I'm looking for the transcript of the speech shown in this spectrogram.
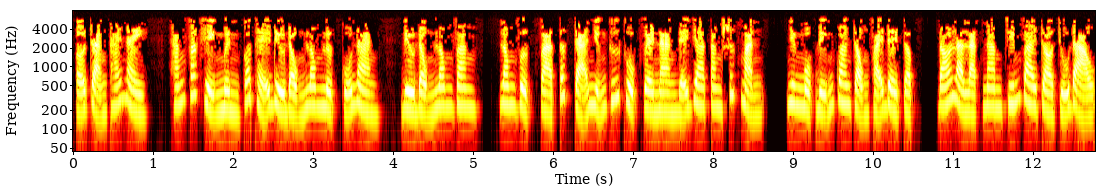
ở trạng thái này, hắn phát hiện mình có thể điều động long lực của nàng, điều động long văn, long vực và tất cả những thứ thuộc về nàng để gia tăng sức mạnh, nhưng một điểm quan trọng phải đề cập, đó là Lạc Nam chiếm vai trò chủ đạo,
